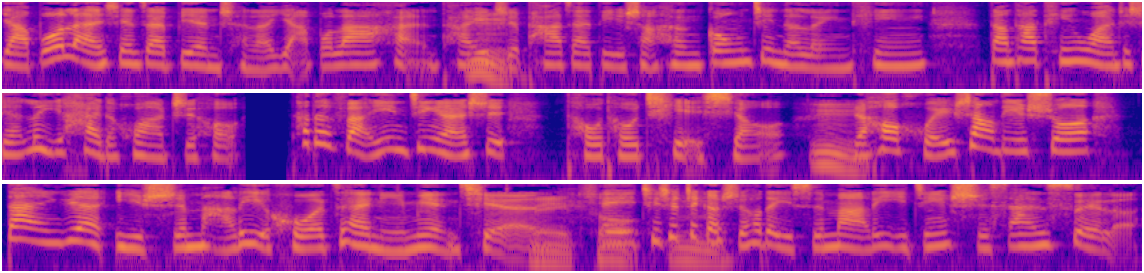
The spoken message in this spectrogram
亚伯兰现在变成了亚伯拉罕，他一直趴在地上，很恭敬的聆听。当他听完这些厉害的话之后，他的反应竟然是偷偷窃笑，嗯，然后回上帝说：“但愿以实玛利活在你面前。”没错，哎，其实这个时候的以实玛利已经十三岁了。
